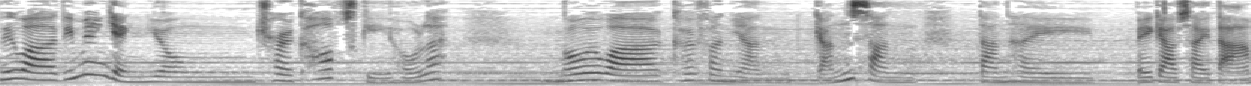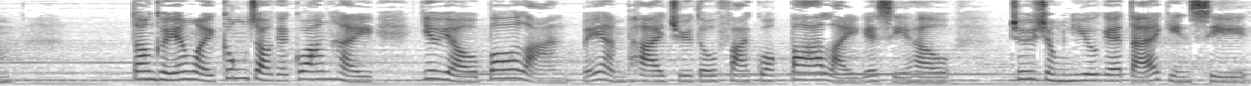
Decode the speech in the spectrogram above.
你話點樣形容 Tchaikovsky 好呢？我會話佢份人謹慎，但係比較細膽。當佢因為工作嘅關係要由波蘭俾人派駐到法國巴黎嘅時候，最重要嘅第一件事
